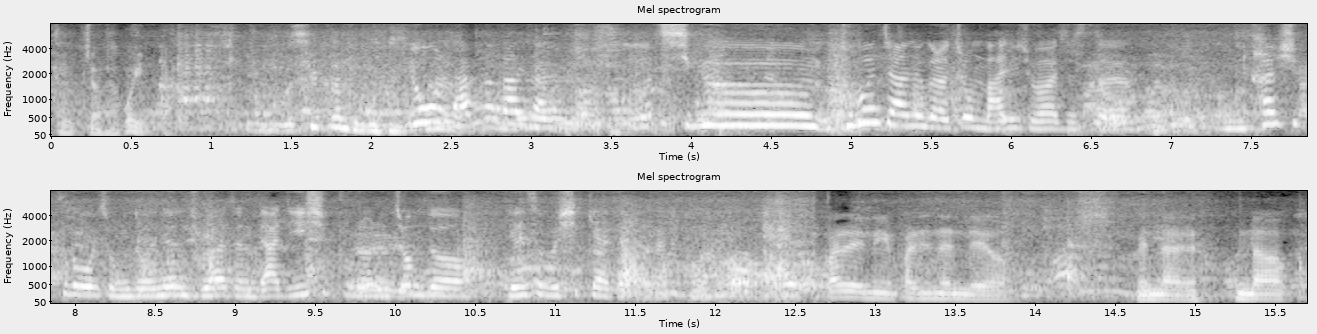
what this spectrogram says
발전하고 있다. 요걸 담는다지 않을까? 지금 두 번째 하는 거랑 좀 많이 좋아졌어요. 음, 80% 정도는 좋아졌는데 아직 20%는 좀 더 연습을 시켜야 될 것 같아요. 빨래는 빨리 는데요 맨날 혼나갖고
